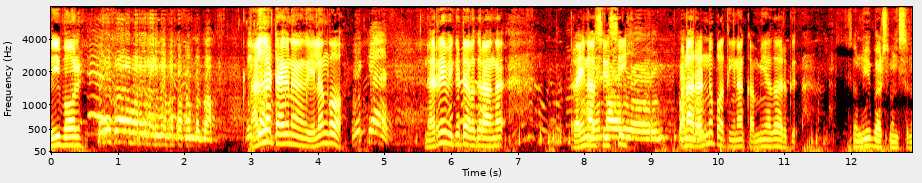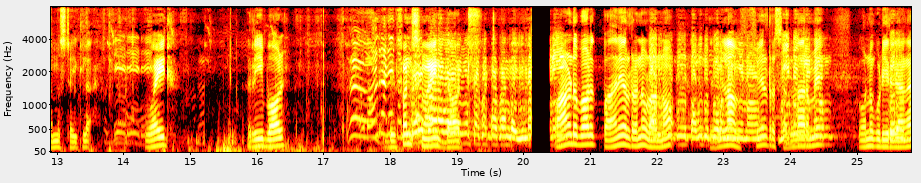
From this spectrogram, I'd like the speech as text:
ரீபால் நல்ல டேகன் இளங்கோ. விக்கெட். நிறைய விக்கெட் இழக்கிறாங்க. ரைனா சிசி ஆனால் ரன்னு பார்த்தீங்கன்னா கம்மியாக தான் இருக்குது ஸோ நியூ பேட்ஸ்மேன் சிலம்பு ஸ்ட்ரைக்கில் wide reball defence mind dot பன்னெண்டு பாலுக்கு பதினேழு ரன் விளாட்னோம் எல்லாம் ஃபீல்டர்ஸ் எல்லாருமே ஒன்று கூடியிருக்காங்க.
